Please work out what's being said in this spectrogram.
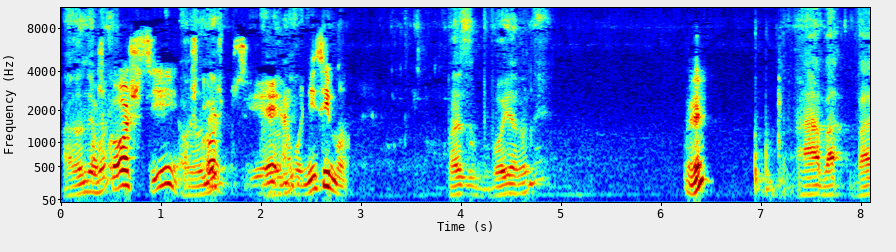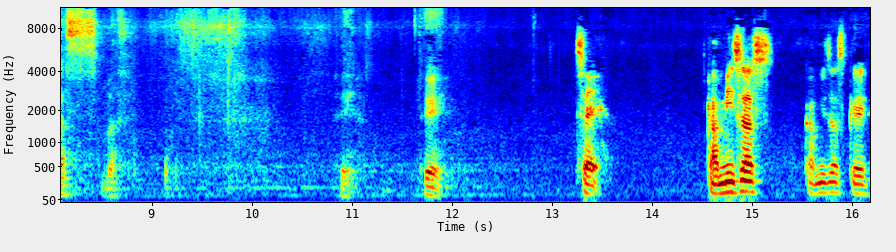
¿A dónde voy? Oshkosh, sí, ¿A Oshkosh, pues sí, ¿A era buenísimo. ¿Vas, ¿Voy a dónde? ¿Eh? Ah, va, vas, vas. Sí, sí. Sí. Camisas, camisas que...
